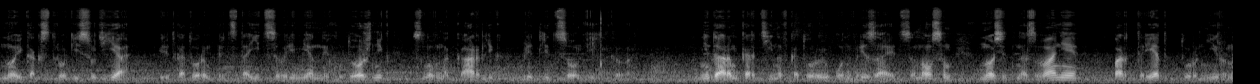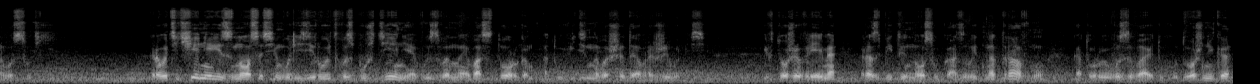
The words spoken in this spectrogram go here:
но и как строгий судья, перед которым предстоит современный художник, словно карлик пред лицом великого. Недаром картина, в которую он врезается носом, носит название «Портрет турнирного судьи». Кровотечение из носа символизирует возбуждение, вызванное восторгом от увиденного шедевра живописи. И в то же время разбитый нос указывает на травму, которую вызывает у художника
